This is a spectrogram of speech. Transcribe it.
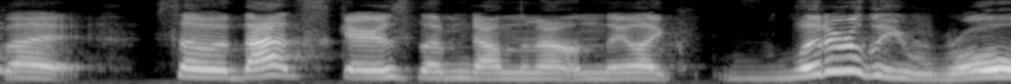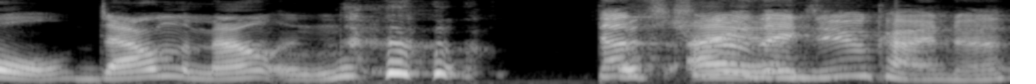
but so that scares them down the mountain. They like literally roll down the mountain. That's true. I- they do kind of.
